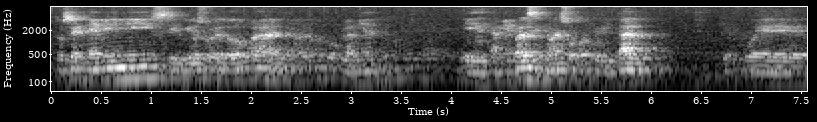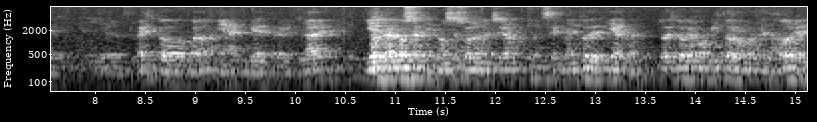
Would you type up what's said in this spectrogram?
Entonces Gemini sirvió sobre todo para el tema de los acoplamientos. Eh, también para el sistema de soporte vital, que fue, y el resto, bueno, también actividades extravehiculares. Y otra cosa que no se suele mencionar mucho, el segmento de tierra. Todo esto que hemos visto en los ordenadores,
